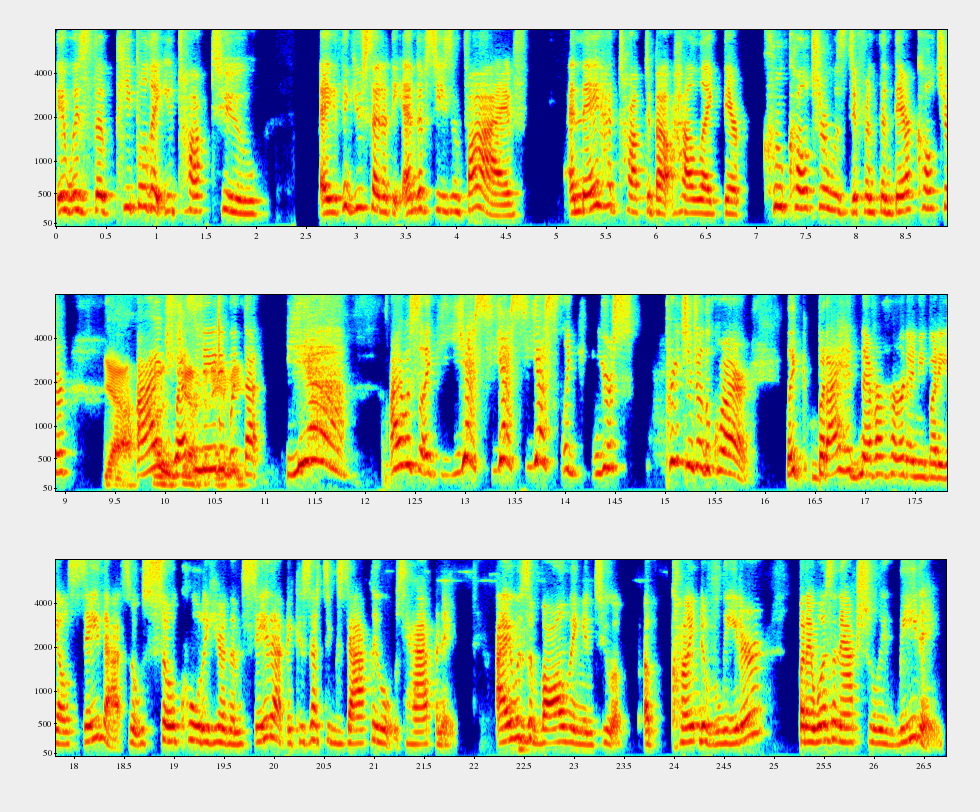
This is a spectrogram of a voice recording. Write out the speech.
it was the people that you talked to i think you said at the end of season five and they had talked about how like their crew culture was different than their culture yeah i resonated with that yeah I was like, yes, yes, yes. Like you're preaching to the choir. Like, but I had never heard anybody else say that. So it was so cool to hear them say that because that's exactly what was happening. I was evolving into a, a kind of leader, but I wasn't actually leading.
